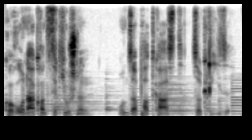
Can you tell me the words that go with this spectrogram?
Corona Constitutional, unser Podcast zur Krise.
